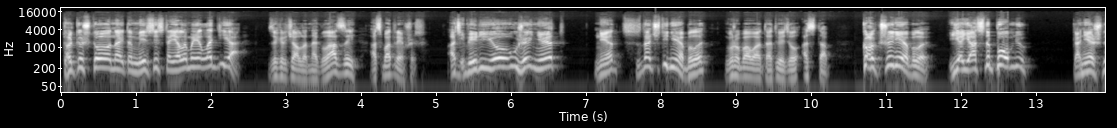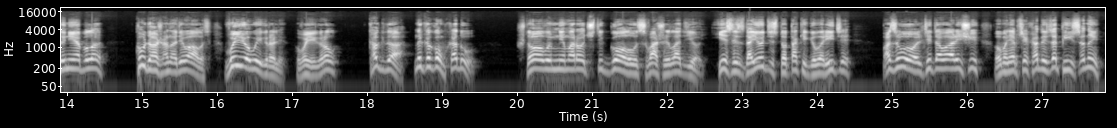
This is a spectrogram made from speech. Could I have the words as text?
«Только что на этом месте стояла моя ладья!» — закричал одноглазый, осмотревшись. «А теперь ее уже нет!» «Нет, значит и не было», — грубовато ответил Остап. «Как же не было? Я ясно помню. Конечно, не было. Куда же она девалась? Вы ее выиграли. Выиграл? Когда? На каком ходу? Что вы мне морочите голову с вашей ладьей? Если сдаетесь, то так и говорите. Позвольте, товарищи, у меня все ходы записаны.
